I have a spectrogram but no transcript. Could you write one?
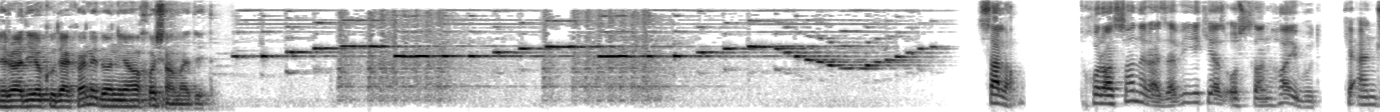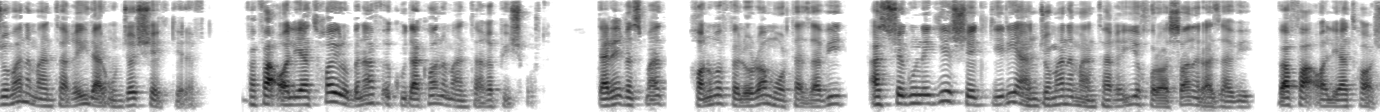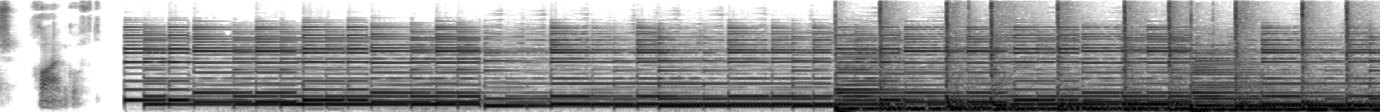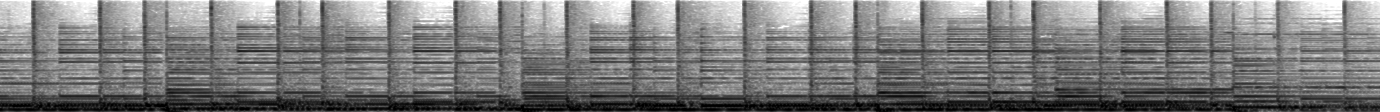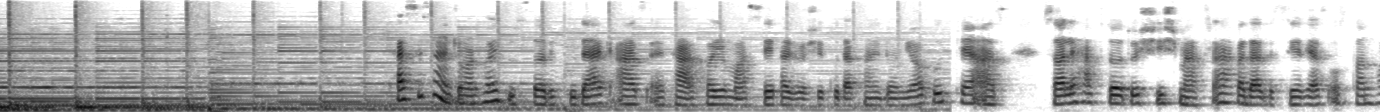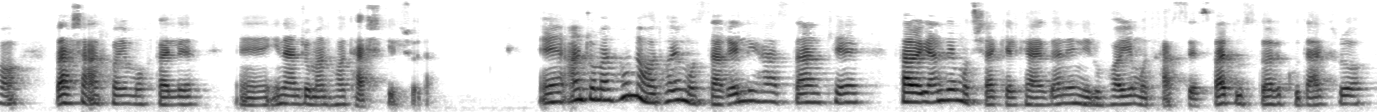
به رادیو کودکان دنیا خوش آمدید. سلام. خراسان رضوی یکی از استانهایی بود که انجمن منطقه‌ای در اونجا شکل گرفت و فعالیت‌هایی رو به نفع کودکان منطقه پیش برد. در این قسمت خانم فلورا مرتضوی از چگونگی شکلگیری انجمن منطقه‌ای خراسان رضوی و فعالیت‌هاش خواهند گفت. دوستدار کودک از طرحهای مؤسسه پژوهشی کودکان دنیا بود که از سال 76 مطرح و در بسیاری از استانها و شهرهای مختلف این انجمنها تشکیل شدن. انجمنها نهادهای مستقلی هستند که فرایند متشکل کردن نیروهای متخصص و دوستدار کودک رو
